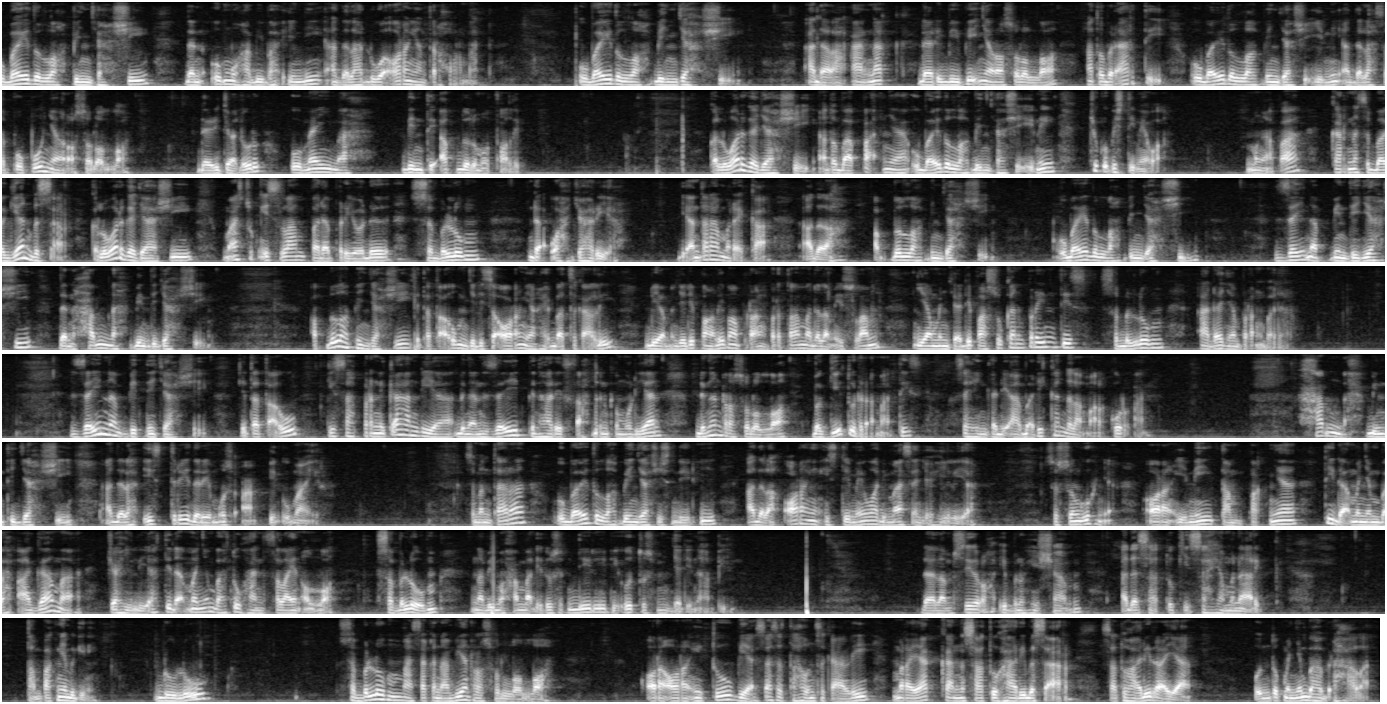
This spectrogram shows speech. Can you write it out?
Ubaidullah bin Jahsy dan Ummu Habibah ini adalah dua orang yang terhormat Ubaidullah bin Jahsy adalah anak dari bibinya Rasulullah atau berarti Ubaidullah bin Jahsy ini adalah sepupunya Rasulullah dari jalur Umaymah binti Abdul Muthalib. Keluarga Jahsy atau bapaknya Ubaidullah bin Jahsy ini cukup istimewa. Mengapa? Karena sebagian besar keluarga Jahsy masuk Islam pada periode sebelum dakwah jahriyah. Di antara mereka adalah Abdullah bin Jahsy, Ubaidullah bin Jahsy, Zainab binti Jahsy, dan Hamnah binti Jahsy. Abdullah bin Jahsy kita tahu menjadi seorang yang hebat sekali. Dia menjadi panglima perang pertama dalam Islam yang menjadi pasukan perintis sebelum adanya perang Badar. Zainab binti Jahsy kita tahu kisah pernikahan dia dengan Zaid bin Harithah dan kemudian dengan Rasulullah begitu dramatis sehingga diabadikan dalam Al-Quran. Hamnah binti Jahsy adalah istri dari Mus'ab bin Umair. Sementara Ubaidullah bin Jahsy sendiri adalah orang yang istimewa di masa jahiliyah. Sesungguhnya orang ini tampaknya tidak menyembah agama jahiliyah, tidak menyembah Tuhan selain Allah sebelum Nabi Muhammad itu sendiri diutus menjadi nabi. Dalam sirah Ibnu Hisham ada satu kisah yang menarik. Tampaknya begini. Dulu sebelum masa kenabian Rasulullah, orang-orang itu biasa setahun sekali merayakan satu hari besar, satu hari raya untuk menyembah berhala.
